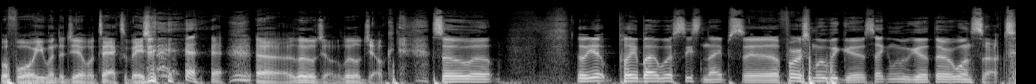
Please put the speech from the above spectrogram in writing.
before he went to jail for tax evasion. uh, little joke, little joke. So, uh, so yeah, played by Wesley Snipes. Uh, first movie good, second movie good, third one sucked.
